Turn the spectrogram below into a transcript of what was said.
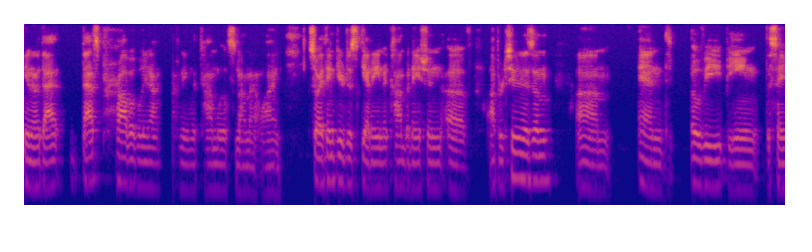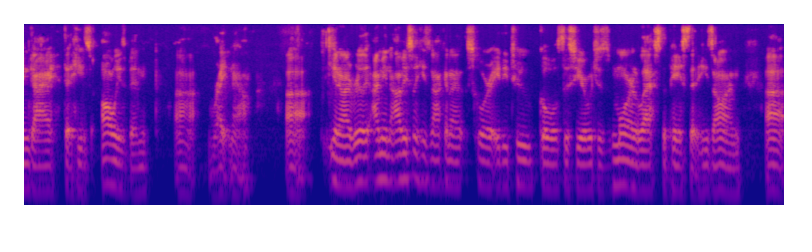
You know that that's probably not happening with Tom Wilson on that line. So I think you're just getting a combination of opportunism um, and Ovi being the same guy that he's always been uh, right now. Uh, you know, I really, I mean, obviously he's not going to score 82 goals this year, which is more or less the pace that he's on. Uh,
